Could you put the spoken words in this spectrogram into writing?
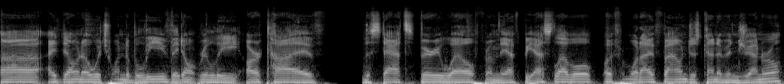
Uh, I don't know which one to believe. They don't really archive the stats very well from the FCS level, from what I've found, just kind of in general,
